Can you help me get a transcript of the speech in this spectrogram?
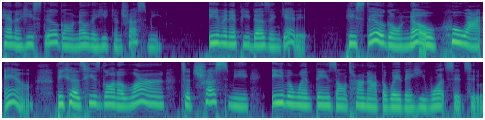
Hannah, he's still going to know that he can trust me. Even if he doesn't get it, he's still going to know who I am because he's going to learn to trust me even when things don't turn out the way that he wants it to.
